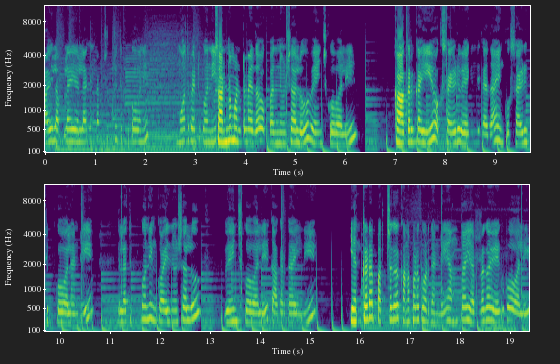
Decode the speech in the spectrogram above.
ఆయిల్ అప్లై అయ్యేలాగా ఇలా చుట్టూ తిప్పుకొని మూత పెట్టుకొని సన్న మంట మీద ఒక పది నిమిషాలు వేయించుకోవాలి. కాకరకాయ ఒక సైడ్ వేగింది కదా ఇంకొక సైడ్ తిప్పుకోవాలండి. ఇలా తిప్పుకొని ఇంకో ఐదు నిమిషాలు వేయించుకోవాలి కాకరకాయల్ని. ఎక్కడ పచ్చగా కనపడకూడదండి అంతా ఎర్రగా వేగిపోవాలి.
